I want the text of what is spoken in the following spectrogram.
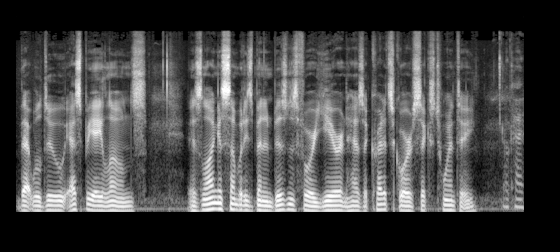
that will do SBA loans as long as somebody's been in business for a year and has a credit score of 620 Okay.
